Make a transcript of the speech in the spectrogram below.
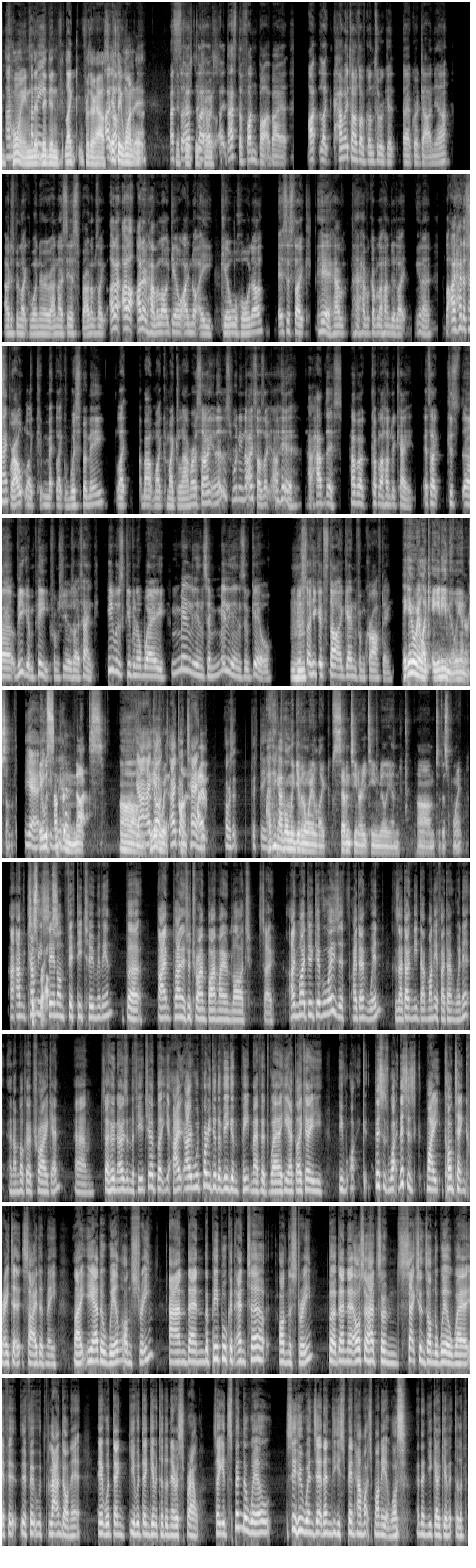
Um, coin I that they didn't like for their house I if they doing want that. it. That's, if that's, like, choice. like, that's the fun part about it. I like how many times I've gone to a Gr- uh, Gridania. I've just been like wandering around. And I see a sprout. I'm just like, I don't, I I don't have a lot of gil. I'm not a gil hoarder. It's just like here, have have a couple of hundred. Like you know, like I had a sprout like me, like whisper me like about like my glamour or something, and that was really nice. I was like, oh here, ha- have this, have a couple of hundred k. It's like because uh, vegan Pete from Studios I Tank, he was giving away millions and millions of gil Mhm. just so he could start again from crafting. They gave away like 80 million or something. Yeah, It was something million. nuts. Um, Yeah, I gave got- away a I got 10. I've- Or was it 15? I think I've only given away like 17 or 18 million um, to this point. I- I'm currently sitting on 52 million, but I'm planning to try and buy my own large. So I might do giveaways if I don't win, because I don't need that money if I don't win it, and I'm not going to try again. Um, so who knows in the future? But yeah, I, I would probably do the vegan Pete method where he had like a. He, this is what this is my content creator side of me. Like he had a wheel on stream, and then the people could enter on the stream. But then they also had some sections on the wheel where if it if it would land on it, it would then you would then give it to the nearest sprout. So you'd spin the wheel, see who wins it, and then you spin how much money it was, and then you go give it to them.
